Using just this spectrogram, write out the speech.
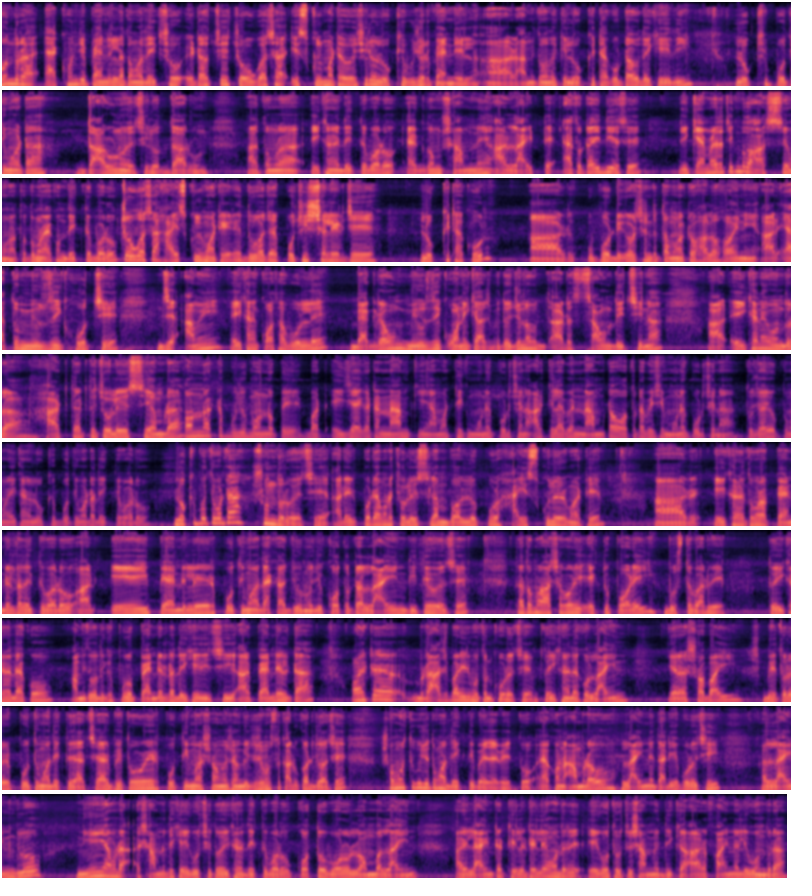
বন্ধুরা এখন যে প্যান্ডেলটা তোমরা দেখছ এটা হচ্ছে চৌগাছা স্কুল মাঠে হয়েছিল লক্ষ্মী পুজোর প্যান্ডেল। আর আমি তোমাদেরকে লক্ষ্মী ঠাকুরটাও দেখিয়ে দিই। লক্ষ্মী প্রতিমাটা দারুণ হয়েছিল দারুণ। আর তোমরা এখানে দেখতে পারো একদম সামনে আর লাইটটা এতটাই দিয়েছে যে ক্যামেরাটা ঠিক মতো আসছে না। তো তোমরা এখন দেখতে পারো চৌগাছা হাই স্কুল মাঠের দু সালের যে লক্ষ্মী ঠাকুর আর উপর ডেকোরেশনটা তেমন একটা ভালো হয়নি। আর এত মিউজিক হচ্ছে যে আমি এইখানে কথা বললে ব্যাকগ্রাউন্ড মিউজিক অনেকে আসবে, তো জন্য আর সাউন্ড দিচ্ছি না। আর এইখানে বন্ধুরা, হাঁটতে হাঁটতে চলে এসেছি আমরা। অন্য একটা পুজো মণ্ডপে বাট এই জায়গাটার নাম কি আমার ঠিক মনে পড়ছে না। আর ক্লাবের নামটাও অতটা বেশি মনে পড়ছে না। তো যাই হোক, তোমার এখানে লক্ষ্মী প্রতিমাটা দেখতে পারো। লক্ষ্মী প্রতিমাটা সুন্দর হয়েছে। আর এরপরে আমরা চলে এসেছিলাম বল্লভপুর হাই স্কুলের মাঠে। আর এইখানে তোমরা প্যান্ডেলটা দেখতে পারো। আর এই প্যান্ডেলের প্রতিমা দেখার জন্য যে কতটা লাইন দিতে হয়েছে, তা তোমরা আশা করি একটু পরেই বুঝতে পারবে। তো এইখানে দেখো, আমি তোমাদেরকে পুরো প্যান্ডেলটা দেখিয়ে দিচ্ছি। আর প্যান্ডেলটা অনেকটা রাজবাড়ির মতন করেছে। তো এইখানে দেখো লাইন, এরা সবাই ভেতরের প্রতিমা দেখতে যাচ্ছে। আর ভেতরের প্রতিমার সঙ্গে সঙ্গে যে সমস্ত কারুকার্য আছে, সমস্ত কিছু তোমরা দেখতে পেয়ে যাবে। তো এখন আমরাও লাইনে দাঁড়িয়ে পড়েছি। আর লাইনগুলো নিয়েই আমরা সামনে দিকে এগোচ্ছি। তো এখানে দেখতে পারো কত বড় লম্বা লাইন। আর এই লাইনটা ঠেলে ঠেলে আমাদের এগোতে হচ্ছে সামনের দিকে। আর ফাইনালি বন্ধুরা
